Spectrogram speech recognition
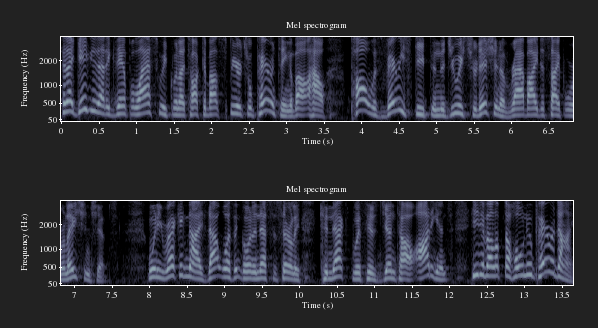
And I gave you that example last week when I talked about spiritual parenting, about how Paul was very steeped in the Jewish tradition of rabbi disciple relationships. When he recognized that wasn't going to necessarily connect with his Gentile audience, he developed a whole new paradigm,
